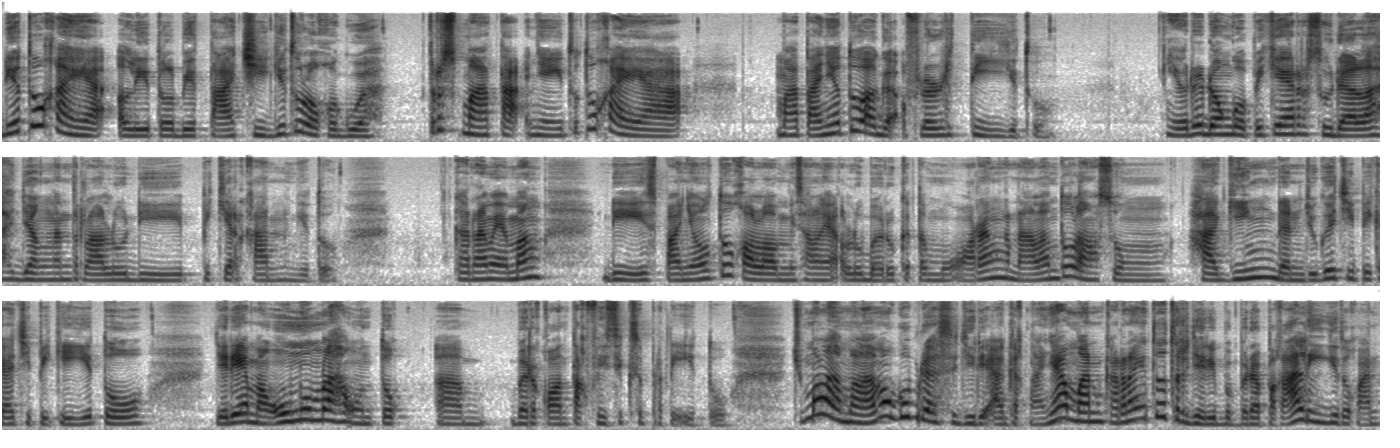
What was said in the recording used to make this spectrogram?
dia tuh kayak a little bit touchy gitu loh ke gue. Terus matanya itu tuh kayak matanya tuh agak flirty gitu. Ya udah dong gue pikir sudahlah jangan terlalu dipikirkan gitu. Karena memang di Spanyol tuh kalau misalnya lu baru ketemu orang kenalan tuh langsung hugging dan juga cipika-cipiki gitu. Jadi emang umum lah untuk uh, berkontak fisik seperti itu. Cuma lama-lama gue berasa jadi agak gak nyaman karena itu terjadi beberapa kali gitu kan.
